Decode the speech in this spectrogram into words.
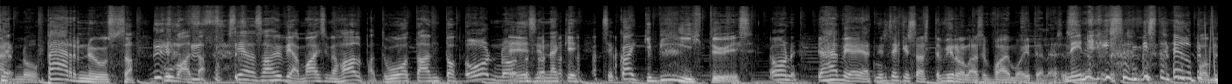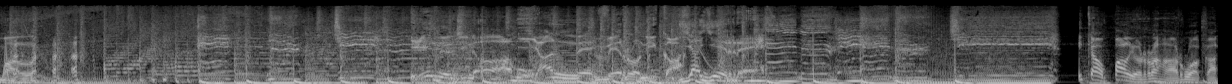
Pärnu. Se Pärnuussa kuvata. Siellä saa hyviä maisemia, halpa tuotanto. On, on. Ensinnäkin se kaikki viihtyisi. On, ja häviäjät, niin sekin saa sitten virolaisen vaimo itselleen. Niin, niin mistä helpommalla. Energin aamu. Janne, Veronika ja Jere. Mikä on paljon rahaa ruokaa?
